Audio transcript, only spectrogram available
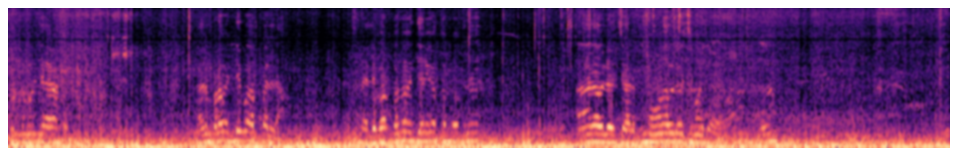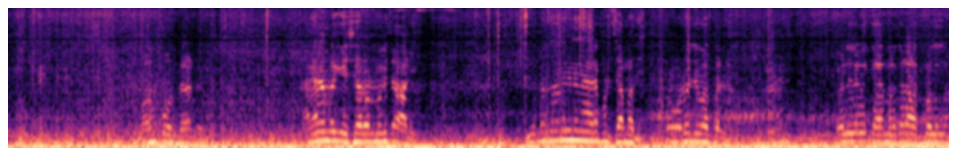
ഫുള്ള് കുഞ്ഞായോണ്ട് എന്നാലും ഇവിടെ വലിയ കുഴപ്പമില്ല. നെല്ലിപ്പറമ്പെന്ന് അഞ്ചര ആകെ അവൽ വെച്ചാൽ ഇപ്പം മോളെ അവൽ വെച്ച അങ്ങനെ നമ്മൾ കേശവ റോഡ് നമുക്ക് ചാടി. ഇവിടുന്നാണ് ഇങ്ങനെ നേരെ പിടിച്ചാൽ മതി? റോഡ് വലിയ കുഴപ്പമില്ല. വെള്ളിലാണ് ക്യാമറക്ക് അളക്കമല്ലോ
